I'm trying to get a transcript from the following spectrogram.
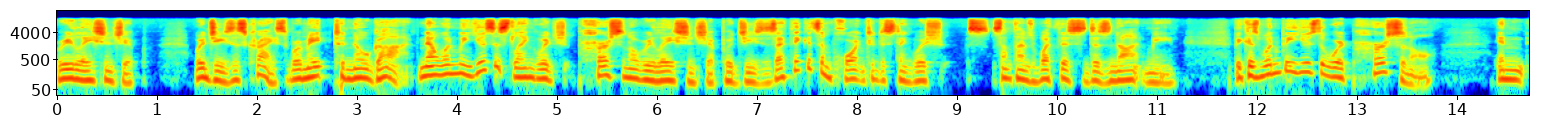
relationship with Jesus Christ. We're made to know God. Now, when we use this language, personal relationship with Jesus, I think it's important to distinguish sometimes what this does not mean. Because when we use the word personal in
